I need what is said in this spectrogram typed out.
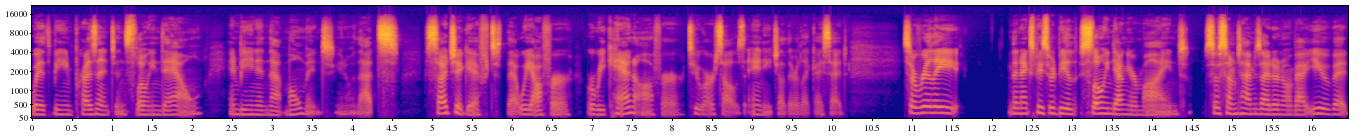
with being present and slowing down and being in that moment, you know, that's such a gift that we offer or we can offer to ourselves and each other, like I said. So, really, the next piece would be slowing down your mind. So, sometimes I don't know about you, but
